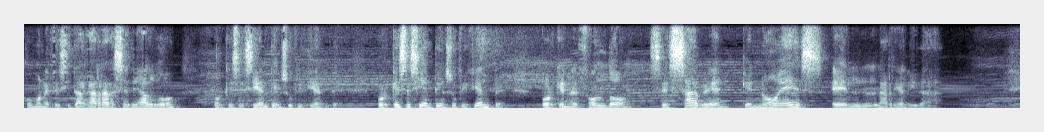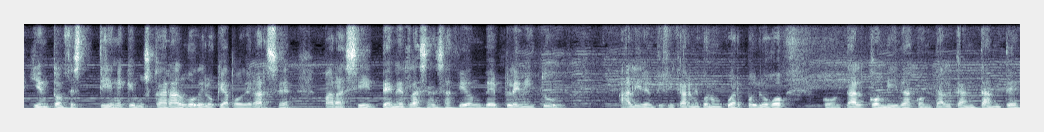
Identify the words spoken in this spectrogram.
como necesita agarrarse de algo, porque se siente insuficiente. ¿Por qué se siente insuficiente? Porque en el fondo se sabe que no es él la realidad. Y entonces tiene que buscar algo de lo que apoderarse para así tener la sensación de plenitud al identificarme con un cuerpo y luego con tal comida, con tal cantante,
